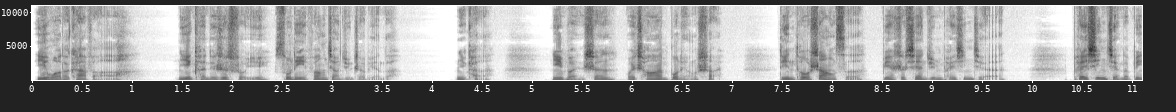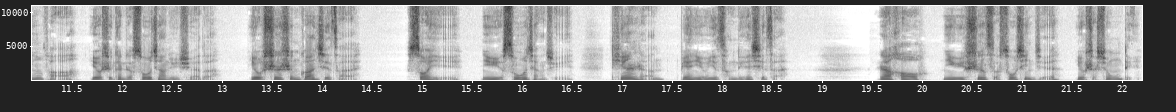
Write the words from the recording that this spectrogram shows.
以我的看法，你肯定是属于苏定方将军这边的。你看，你本身为长安不良帅，顶头上司便是县军裴新简，裴新简的兵法又是跟着苏将军学的，有师生关系在，所以。你与苏将军天然便有一层联系在，然后你与狮子苏信杰又是兄弟，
